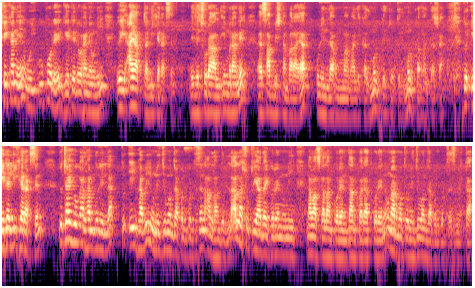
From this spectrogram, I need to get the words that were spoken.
সেইখানে ওই উপরে, গেটের ওখানে উনি ওই আয়াতটা লিখে রাখছেন। এই যে সুরা আল ইমরানের ছাব্বিশ নাম্বার আয়াত উলিল্লাহুম্মা মালিক আল মুলক তুতুল মুলক মান্তাসা তো এটা লিখে রাখছেন। তো যাই হোক, আলহামদুলিল্লাহ, তো এইভাবেই উনি জীবনযাপন করতেছেন। আলহামদুলিল্লাহ, আল্লাহ শুক্রিয়া আদায় করেন, উনি নামাজ কালাম করেন, দান খয়রাত করেন ওনার মতো উনি জীবনযাপন করতেছেন একটা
